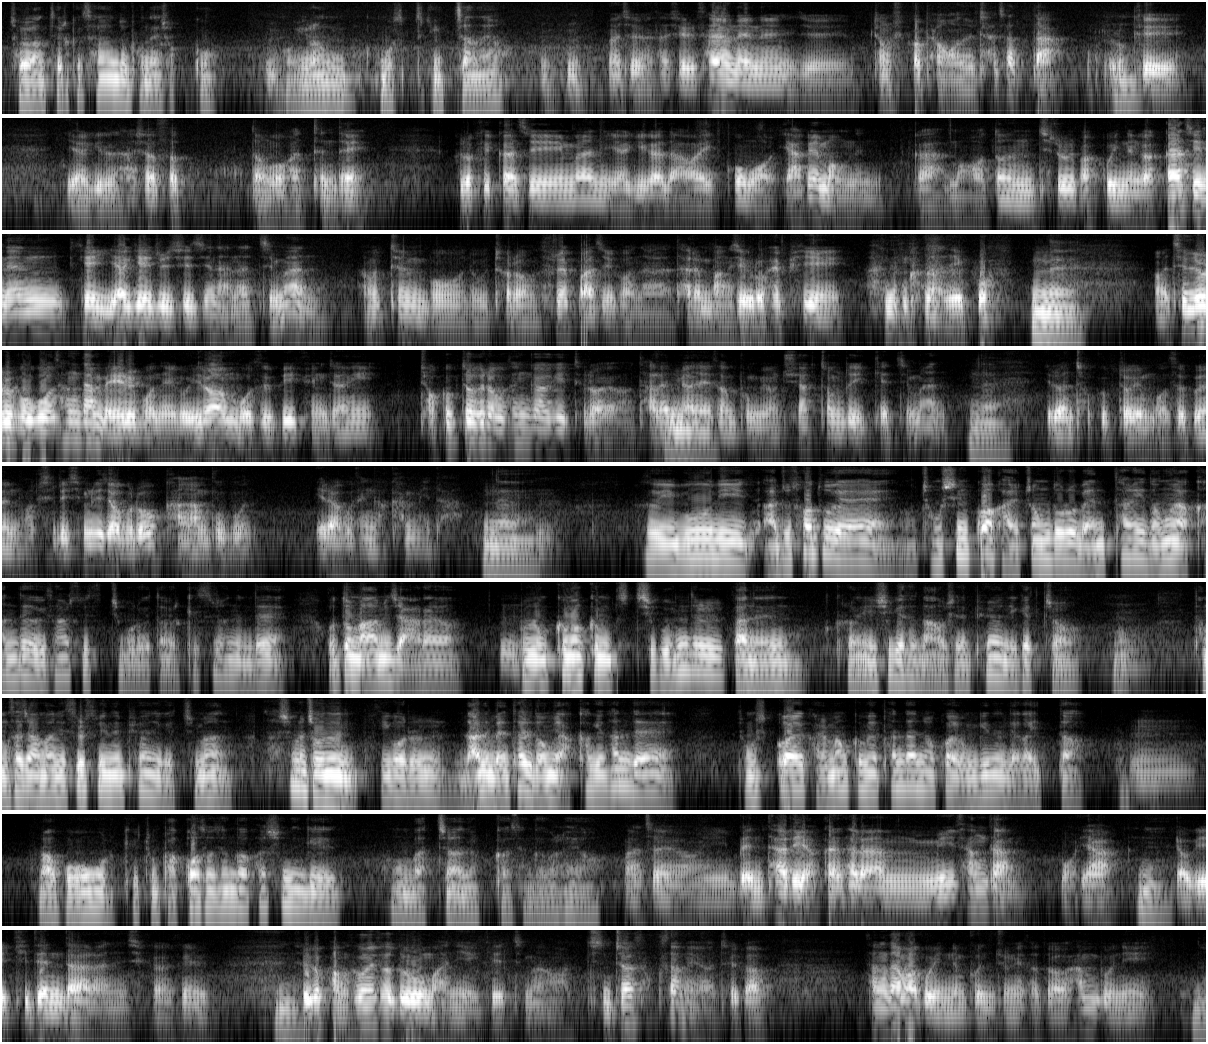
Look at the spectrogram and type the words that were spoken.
저희한테 이렇게 사연도 보내셨고 뭐 이런 모습들이 있잖아요. 음, 음. 맞아요. 사실 사연에는 이제 정신과 병원을 찾았다 이렇게 이야기를 하셨었던 것 같은데 그렇게까지만 이야기가 나와 있고 뭐 약을 먹는가 뭐 어떤 치료를 받고 있는가까지는 이렇게 이야기해 주시진 않았지만 아무튼 뭐 누구처럼 술에 빠지거나 다른 방식으로 회피하는 건 아니고 네. 어, 진료를 보고 상담 메일을 보내고 이러한 모습이 굉장히 적극적이라고 생각이 들어요. 다른 음. 면에선 분명 취약점도 있겠지만 네. 이런 적극적인 모습은 확실히 심리적으로 강한 부분이라고 생각합니다. 네. 그래서 이분이 아주 서두에 정신과 갈 정도로 멘탈이 너무 약한데 의사할 수 있을지 모르겠다 이렇게 쓰셨는데 어떤 마음인지 알아요. 음. 물론 그만큼 지치고 힘들다는 그런 인식에서 나오시는 표현이겠죠. 뭐 음. 당사자만이 쓸 수 있는 표현이겠지만 사실은 저는 이거를 나는 멘탈이 너무 약하긴 한데 정신과에 갈 만큼의 판단력과 용기는 내가 있다. 음, 라고 이렇게 좀 바꿔서 생각하시는 게 어, 맞지 않을까 생각을 해요. 맞아요. 이 멘탈이 약한 사람이 상담을 뭐약 네. 여기에 기댄다라는 시각을 음. 제가 방송에서도 많이 얘기했지만 어, 진짜 속상해요. 제가 상담하고 있는 분 중에서도 한 분이 네.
